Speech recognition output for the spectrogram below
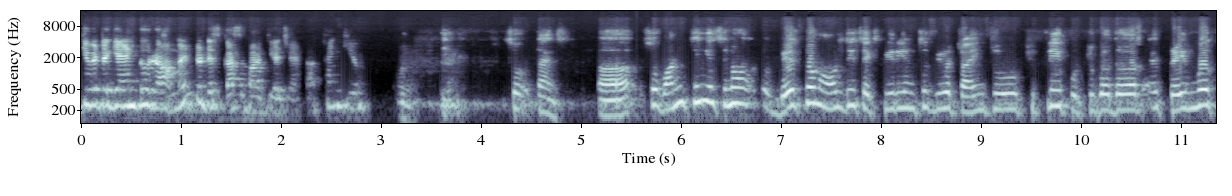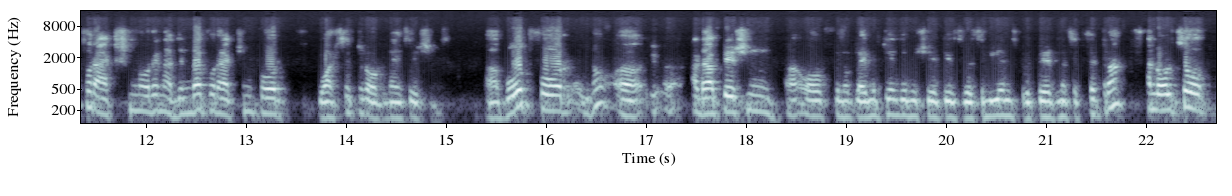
give it again to Raman to discuss about the agenda. Thank you. So thanks. Uh, so one thing is, you know, based on all these experiences, we were trying to quickly put together a framework for action or an agenda for action for water sector organizations uh, both for you know uh, adaptation uh, of you know climate change initiatives, resilience, preparedness, etc., and also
